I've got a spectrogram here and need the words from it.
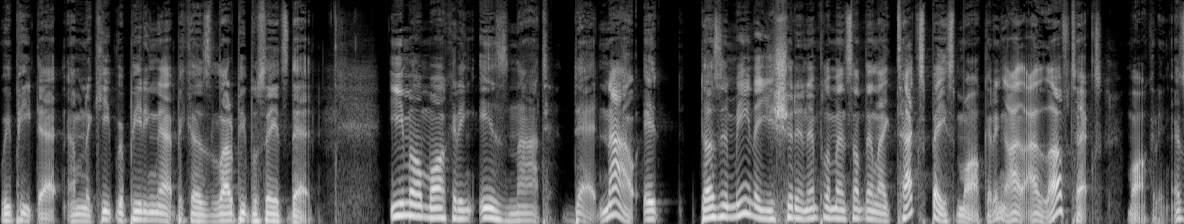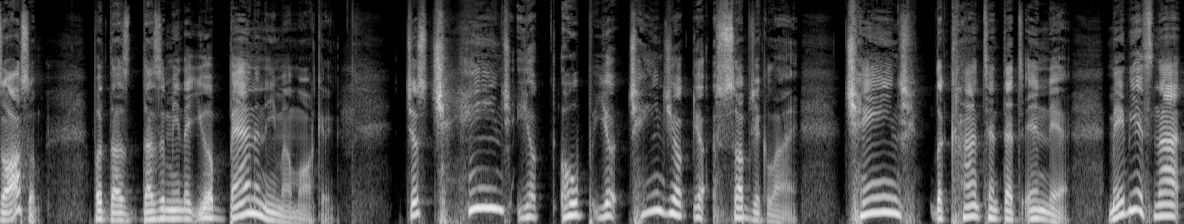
repeat that. I'm gonna keep repeating that because a lot of people say it's dead email marketing is not dead. Now, it doesn't mean that you shouldn't implement something like text based marketing. I, I love text marketing, it's awesome. But does doesn't mean that you abandon email marketing. Just change your op- your change your, your subject line. Change the content that's in there. Maybe it's not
